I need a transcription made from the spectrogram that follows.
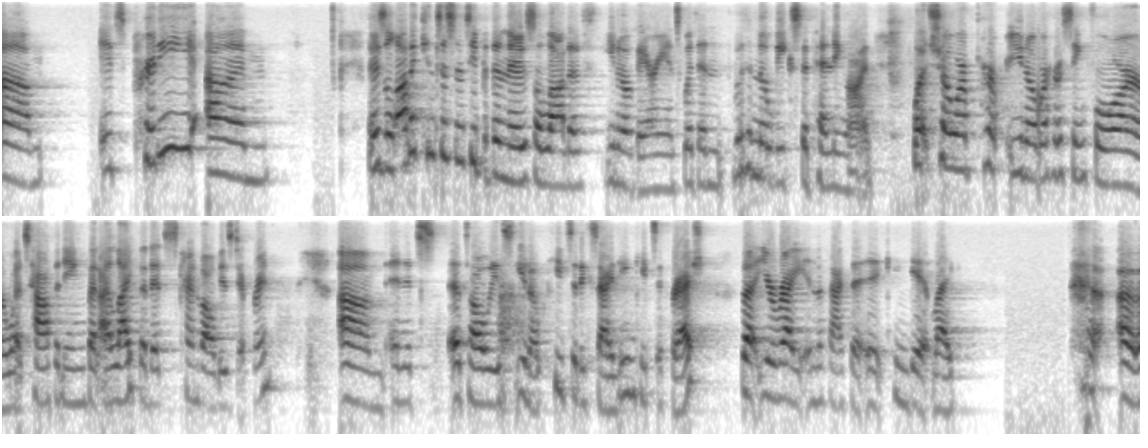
um, it's pretty um, there's a lot of consistency but then there's a lot of you know variance within within the weeks depending on what show we're per, you know rehearsing for or what's happening but i like that it's kind of always different um, and it's it's always you know keeps it exciting keeps it fresh but you're right in the fact that it can get like uh,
